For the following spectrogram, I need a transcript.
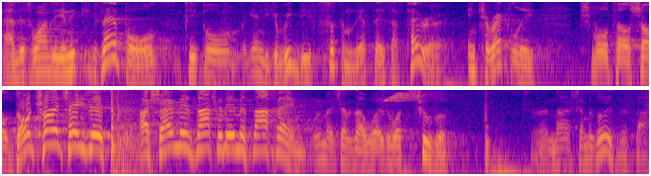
And this is one of the unique examples. People, again, you can read these psukim, of Torah, incorrectly. Shmuel tells Shaul, don't try to change this. Hashem is nachem misnachem. We might ask, What's tshuva? Hashem is always misnachem.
